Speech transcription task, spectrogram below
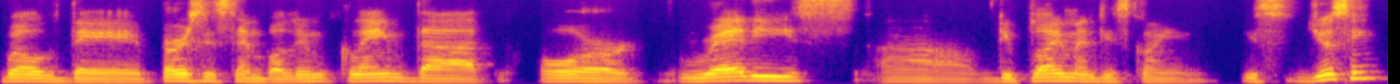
well the persistent volume claim that our redis uh, deployment is going is using.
